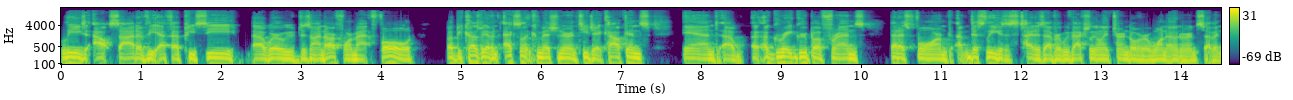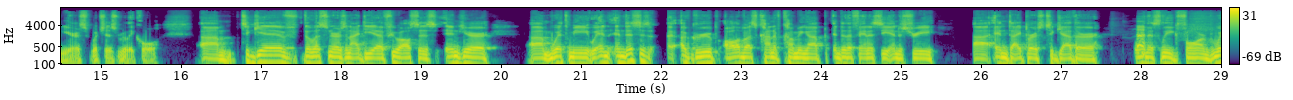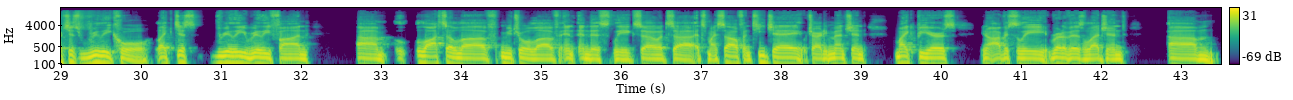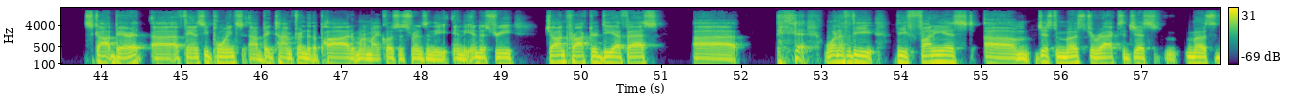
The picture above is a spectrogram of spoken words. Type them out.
leagues outside of the FFPC uh, where we've designed our format fold. But because we have an excellent commissioner and TJ Calkins and uh, a great group of friends that has formed. Um, this league is as tight as ever. We've actually only turned over one owner in seven years, which is really cool. Um, to give the listeners an idea of who else is in here um, with me, and, and, this is a group, all of us kind of coming up into the fantasy industry uh, in diapers together when this league formed, which is really cool. Like just really, really fun. Um, lots of love, mutual love in, in this league. So it's uh, it's myself and TJ, which I already mentioned. Mike Beers, you know, obviously RotoViz legend. Um, Scott Barrett, uh, Fantasy Points, a big time friend of the pod, one of my closest friends in the in the industry. John Proctor, DFS, uh, one of the the funniest, um, just most direct, just most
